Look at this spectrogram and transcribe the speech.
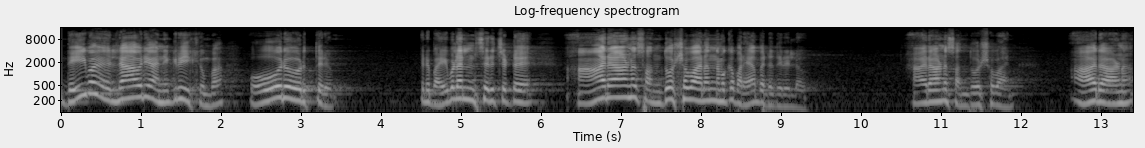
ദൈവം എല്ലാവരെയും അനുഗ്രഹിക്കുമ്പോൾ ഓരോരുത്തരും പിന്നെ ബൈബിൾ അനുസരിച്ചിട്ട് ആരാണ് സന്തോഷവാനെന്ന് നമുക്ക് പറയാൻ പറ്റത്തില്ലല്ലോ. ആരാണ് സന്തോഷവാൻ? ആരാണ്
